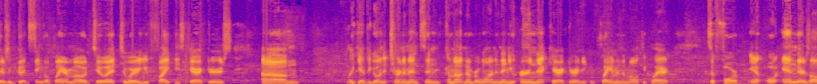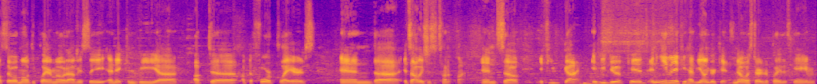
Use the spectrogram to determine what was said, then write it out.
there's a good single player mode to it to where you fight these characters. Um, like you have to go into tournaments and come out number one, and then you earn that character and you can play him in the multiplayer. it's a four, you know, or, and there's also a multiplayer mode, obviously, and it can be uh, up to up to four players, and uh, it's always just a ton of fun. And so, if you got, if you do have kids, and even if you have younger kids, Noah started to play this game.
